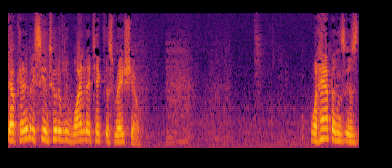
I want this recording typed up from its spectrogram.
Now, can anybody see intuitively why did I take this ratio? What happens is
